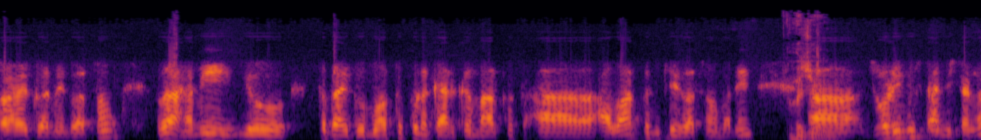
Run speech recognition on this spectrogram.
सहयोग गर्ने गर्छौँ र हामी यो तपाईँको महत्त्वपूर्ण कार्यक्रम मार्फत आह्वान पनि के गर्छौँ भने जोडिनुहोस् हामीसँग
